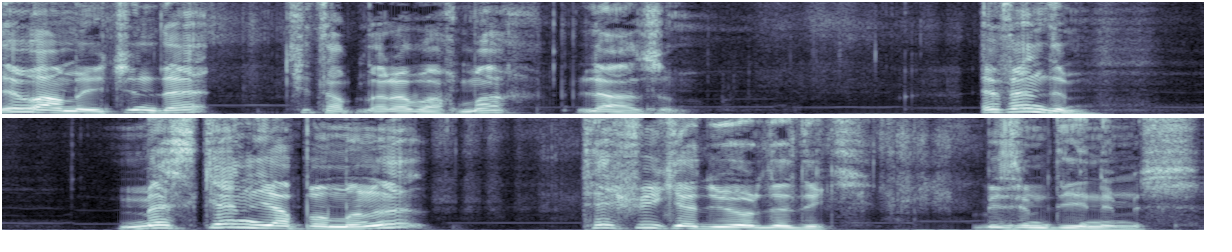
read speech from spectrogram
Devamı için de kitaplara bakmak lazım. Efendim, mesken yapımını teşvik ediyor dedik bizim dinimiz.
